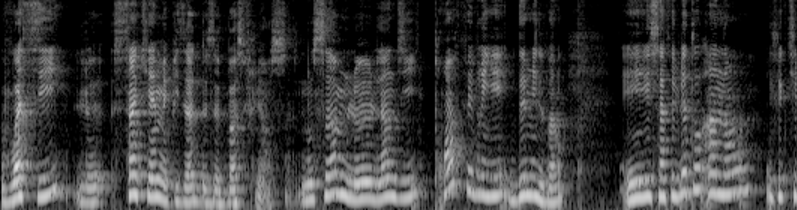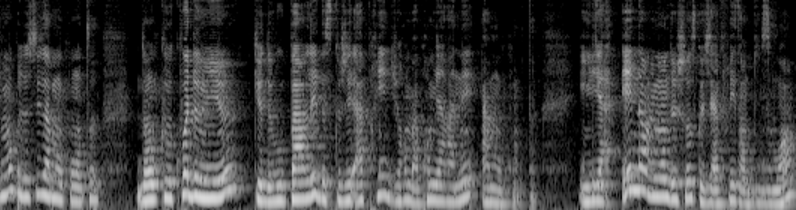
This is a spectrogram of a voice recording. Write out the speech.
Voici le cinquième épisode de The Boss Fluence. Nous sommes le lundi 3 février 2020 et ça fait bientôt un an effectivement que je suis à mon compte. Donc quoi de mieux que de vous parler de ce que j'ai appris durant ma première année à mon compte? Il y a énormément de choses que j'ai apprises en 12 mois,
